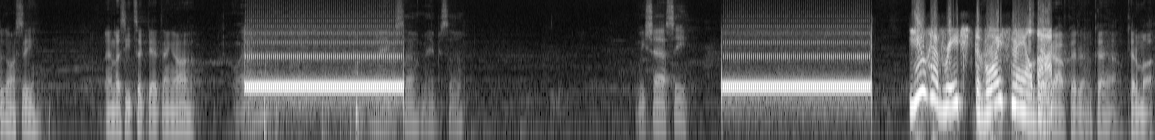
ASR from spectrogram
we're gonna see, unless he took that thing off. Whatever. Maybe so. Maybe so. We shall see. You have reached the voicemail Cut box. it off. Cut it off. Cut it off. Cut him off.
